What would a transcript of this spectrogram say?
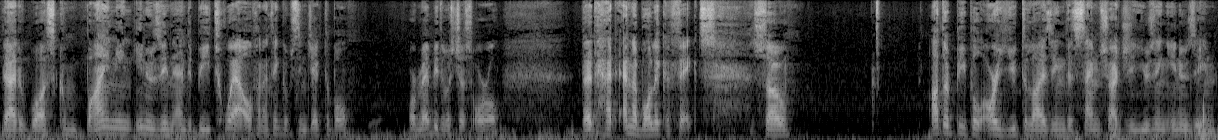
that was combining inosine and B12, and I think it was injectable, or maybe it was just oral, that had anabolic effects. So other people are utilizing the same strategy using inosine,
